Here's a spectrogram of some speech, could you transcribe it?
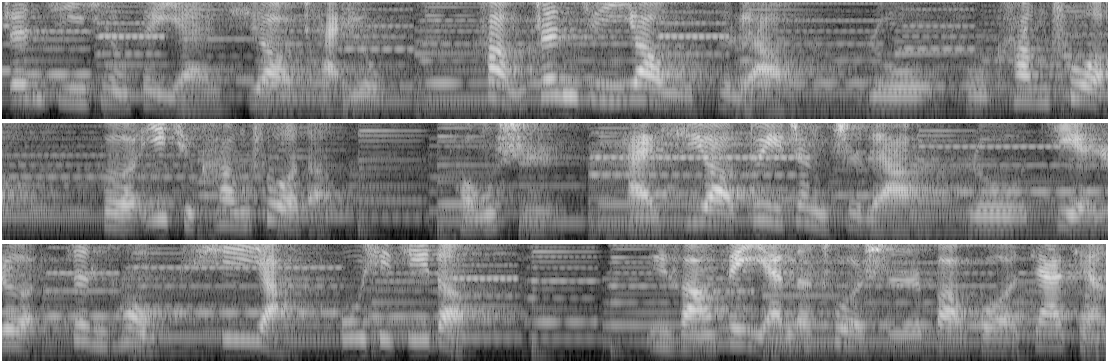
真菌性肺炎需要采用抗真菌药物治疗，如氟康唑和异曲康唑等，同时还需要对症治疗，如解热镇痛、吸氧、呼吸机等。预防肺炎的措施包括加强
